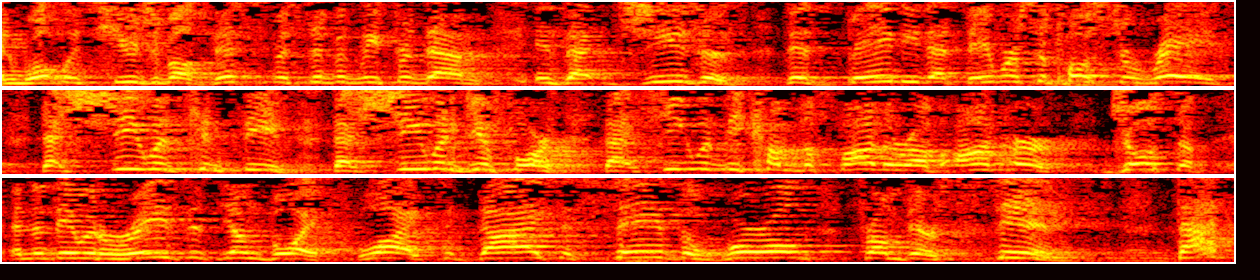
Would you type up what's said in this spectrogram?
And what was huge about this specifically for them is that Jesus, this baby that they were supposed to raise, that she was conceived, that she would give forth, that he would become the father of on earth, Joseph, and that they would raise this young boy. Why? To die to save the world from their sins. That's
